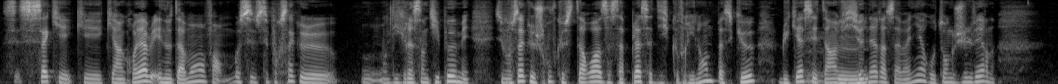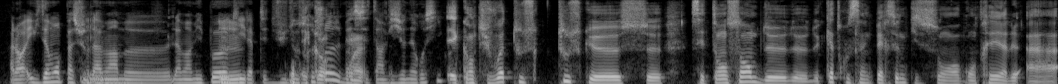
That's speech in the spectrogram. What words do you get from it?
c'est ça qui est, qui est, qui est incroyable. Et notamment, enfin, moi, c'est c'est pour ça que on, on digresse un petit peu, mais c'est pour ça que je trouve que Star Wars a sa place à Discoveryland parce que Lucas était un Mhm. visionnaire à sa manière, autant que Jules Verne. Alors évidemment pas sur la Mhm. même euh, la même époque, et il a peut-être vu d'autres choses, mais ouais. c'était un visionnaire aussi. quoi. Et quand tu vois tout ce, tout ce que ce, cet ensemble de, de, de quatre ou cinq personnes qui se sont rencontrées à, à, à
